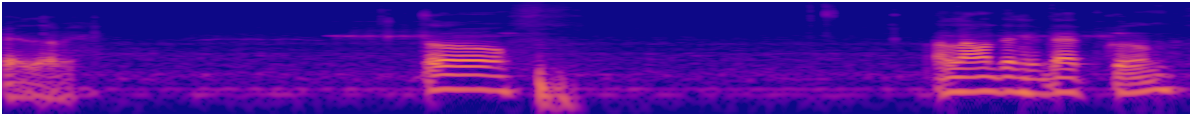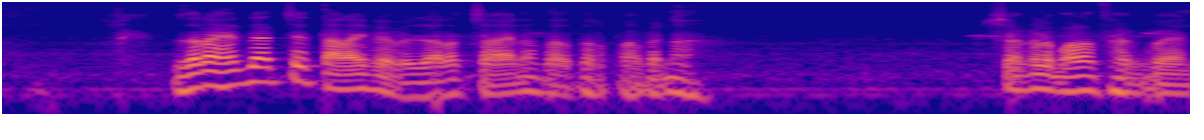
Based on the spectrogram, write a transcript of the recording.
হয়ে যাবে। তো আল্লাহ আমাদের হেদায়ত করুন। যারা হেদায়ত চায় তারাই পাবে, যারা চায় না তারা তারা পাবে না। সকলে ভালো থাকবেন,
